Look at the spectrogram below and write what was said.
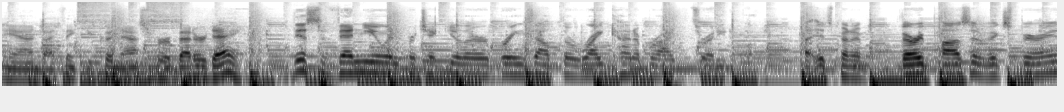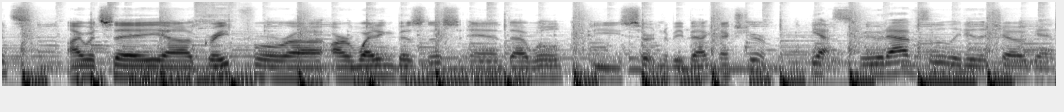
And I think you couldn't ask for a better day. This venue in particular brings out the right kind of bride that's ready to book. It's been a very positive experience. I would say uh, great for uh, our wedding business, and uh, we'll be certain to be back next year. Yes, we would absolutely do the show again.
